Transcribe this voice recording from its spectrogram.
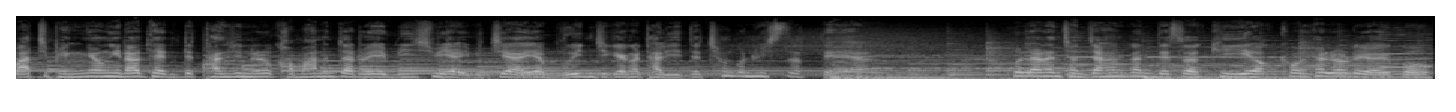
마치 백령이라 된 듯 단신으로 검하는 자루에 미시에 위치하여 무인지경을 달리듯 천군 휘쓸었대요. 혼란한 전장 한가운데서 기어코 혈로를 열고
